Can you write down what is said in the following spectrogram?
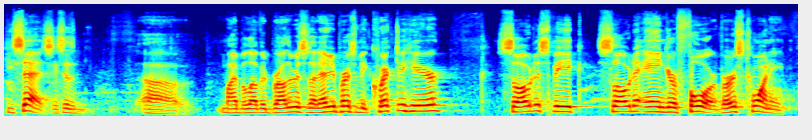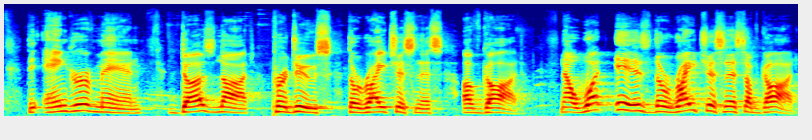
He says, He says, uh, My beloved brothers, let every person be quick to hear, slow to speak, slow to anger, for, verse 20 the anger of man does not produce the righteousness of God. Now, what is the righteousness of God?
